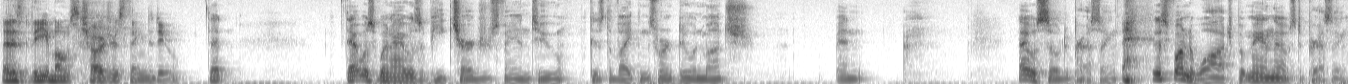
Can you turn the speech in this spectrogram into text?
That is the most Chargers thing to do. That that was when I was a peak Chargers fan too, because the Vikings weren't doing much, and that was so depressing. it was fun to watch, but man, that was depressing.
